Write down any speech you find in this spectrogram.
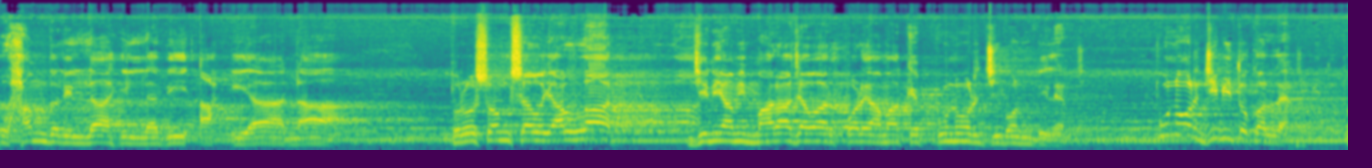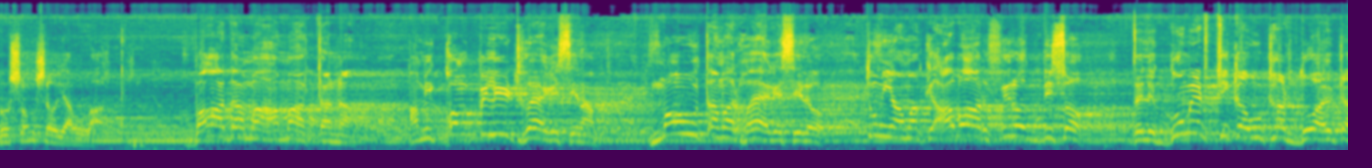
আলহামদুলিল্লাহ আহিয়ানা প্রশংসা ওই আল্লাহর, যিনি আমি মারা যাওয়ার পরে আমাকে পুনর্জীবন দিলেন, পুনর্জীবিত করলেন। প্রশংসা ওই আল্লাহ বাদামা আমার টানা আমি কমপ্লিট হয়ে গেছিলাম। মৌত আমার হয়ে গেছিল। তুমি আমাকে আবার ফেরত দিছ। তাহলে গুমের থেকে উঠার দোয়া এটা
